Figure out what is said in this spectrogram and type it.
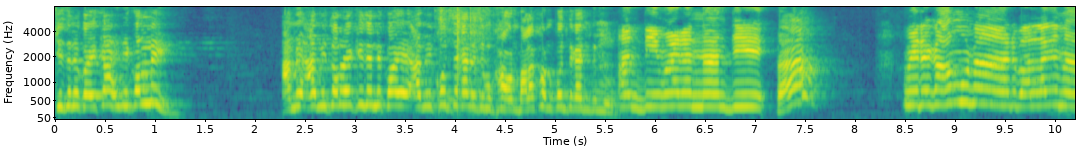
কি জানি কয় কাহিনী করলি? আমি আমি তোর কি জানি কয় আমি কোন থেকে দিব খাওয়ান? ভালো খাওয়ান কোন থেকে দিব আন্টি মারেন না আন্টি। হ্যাঁ? এটা খামু না এটা ভালো লাগে না।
